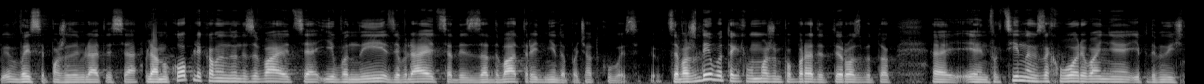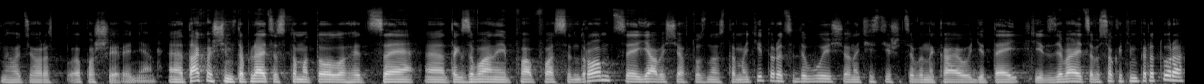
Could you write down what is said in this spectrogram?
висип може з'являтися плями копліка, вони називаються, і вони з'являються десь за 2-3 дні до початку висипів. Це важливо, так як ми можемо попередити розвиток е, інфекційних захворювань, і епідеміологічного цього роз- поширення. Е, Також чим трапляються стоматологи, це е, так званий пфапфа синдром, це явище автозного стоматіту рецидивуючого. Найчастіше це виникає у дітей. З'являється висока температура,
